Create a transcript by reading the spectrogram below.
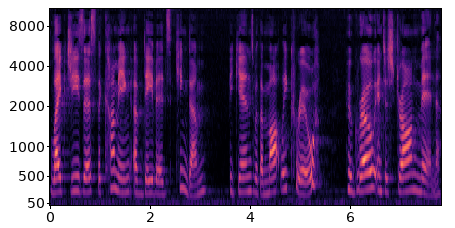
Like Jesus, the coming of David's kingdom begins with a motley crew who grow into strong men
